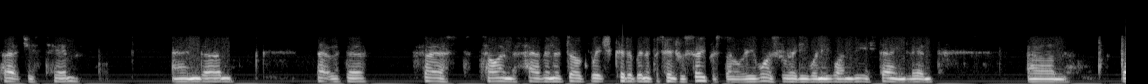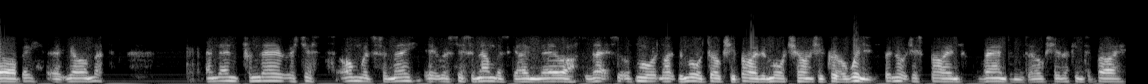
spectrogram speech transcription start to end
purchased him, and um, that was the first time of having a dog which could have been a potential superstar. He was ready when he won the East Anglian um, Derby at Yarmouth and then from there it was just onwards for me. It was just a numbers game there. After that, sort of more like the more dogs you buy, the more chance you've got of winning. But not just buying random dogs. You're looking to buy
